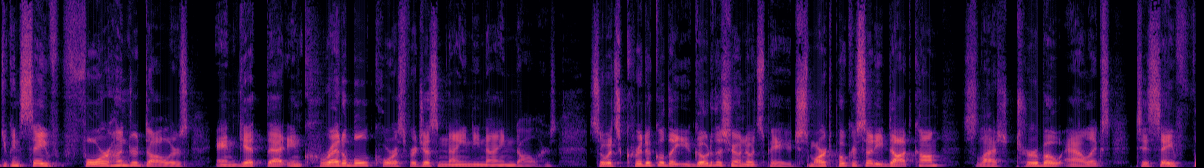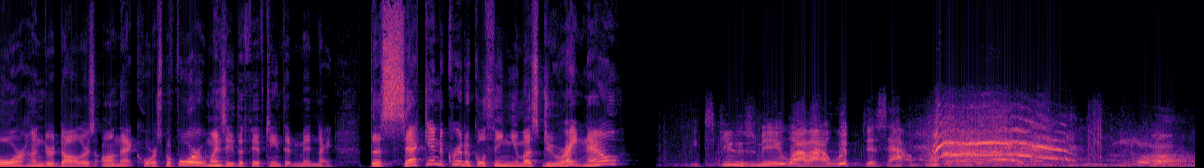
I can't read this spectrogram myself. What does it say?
you can save $400 and get that incredible course for just $99. So it's critical that you go to the show notes page, smartpokerstudy.com slash turboalex to save $400 on that course before Wednesday the 15th at midnight. The second critical thing you must do right now... Excuse me while I whip this out.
